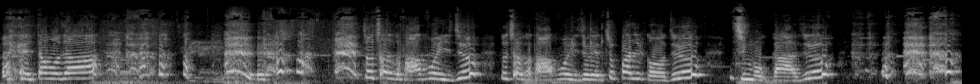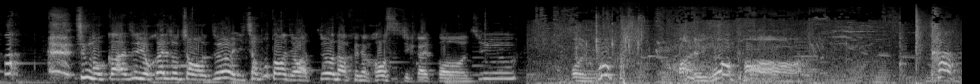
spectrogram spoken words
이따 보자. 쫓아오는 거다 보이죠? 쫓아오는 거다 보이죠? 그냥 쭉 빠질 거죠? 집 못 가죠? 집 못 가죠? 여기까지 쫓아오죠? 2차부터 가져 왔죠? 나 그냥 거스 집 갈 거죠? 어이구? 아이고, 아파. 컷!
